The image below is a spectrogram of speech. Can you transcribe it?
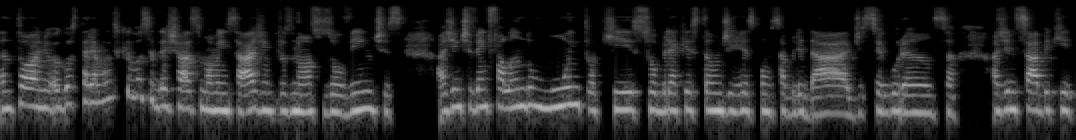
Antônio, eu gostaria muito que você deixasse uma mensagem para os nossos ouvintes. A gente vem falando muito aqui sobre a questão de responsabilidade, segurança. A gente sabe que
